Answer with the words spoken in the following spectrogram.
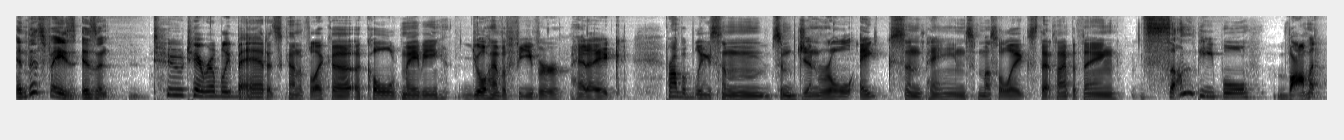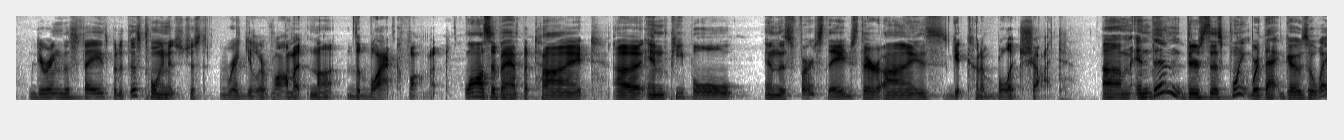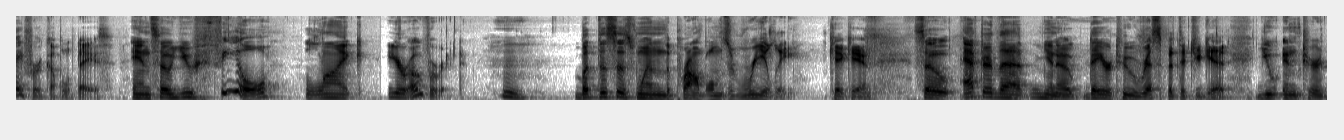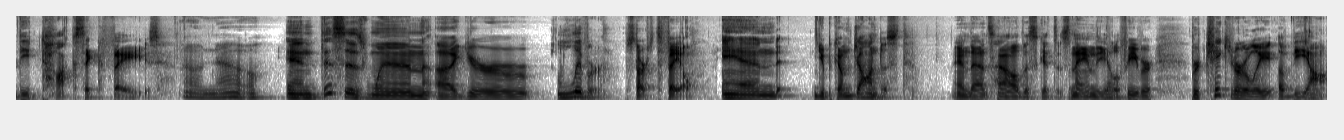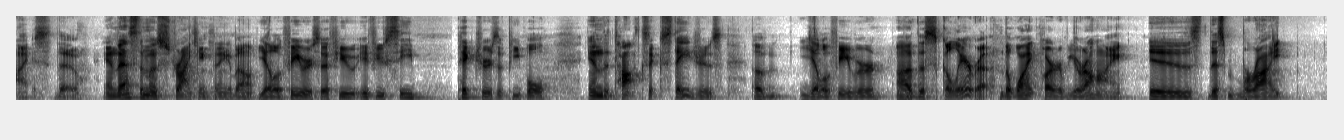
and this phase isn't too terribly bad. It's kind of like a, a cold, maybe. You'll have a fever, headache, probably some some general aches and pains, muscle aches, that type of thing. Some people vomit during this phase, but at this point, it's just regular vomit, not the black vomit. Loss of appetite. Uh, in people in this first stage, their eyes get kind of bloodshot. Um, and then there's this point where that goes away for a couple of days. And so you feel like you're over it. But this is when the problems really kick in. So after that, you know, day or two respite that you get, you enter the toxic phase. Oh no. And this is when uh, your liver starts to fail and you become jaundiced. And that's how this gets its name, the yellow fever, particularly of the eyes, though. And that's the most striking thing about yellow fever. So if you if you see pictures of people in the toxic stages of yellow fever, uh, the sclera, the white part of your eye, is this bright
